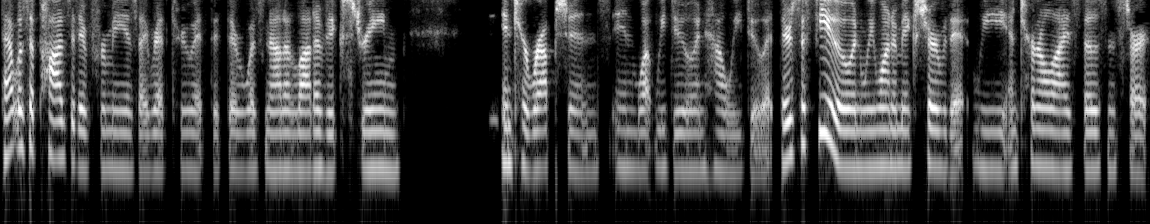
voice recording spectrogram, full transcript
that was a positive for me as I read through it, that there was not a lot of extreme interruptions in what we do and how we do it. There's a few, and we want to make sure that we internalize those and start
